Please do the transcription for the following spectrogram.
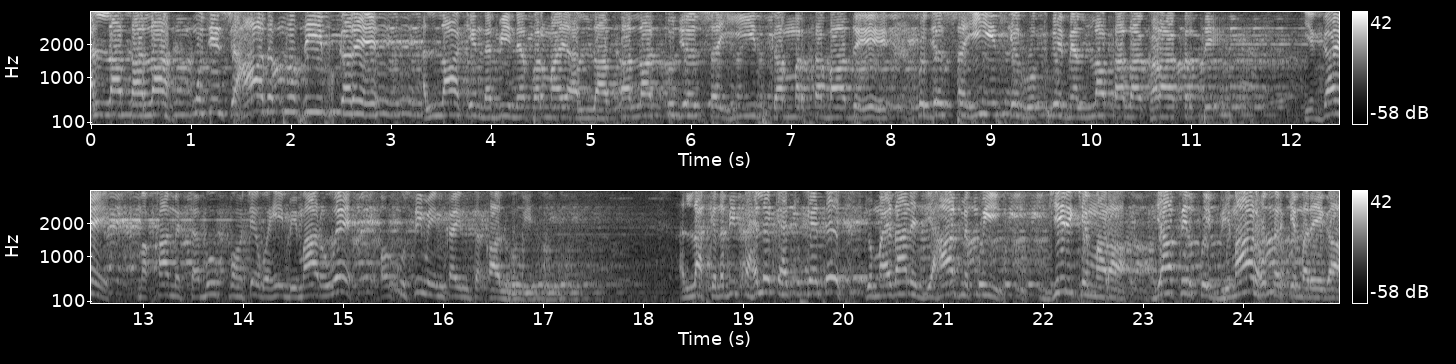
अल्लाह ताला मुझे शहादत नसीब करे। अल्लाह के नबी ने फरमाया, अल्लाह ताला तुझे शहीद का मर्तबा दे, तुझे शहीद के रुतबे में अल्लाह ताला खड़ा कर दे। ये गए, मकाम तबूक पहुँचे, वहीं बीमार हुए और उसी में इनका इंतकाल हो गया। अल्लाह के नबी पहले कह चुके थे, जो मैदान जिहाद में कोई गिर के मरा या फिर कोई बीमार होकर के मरेगा,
